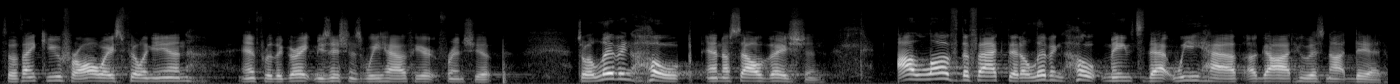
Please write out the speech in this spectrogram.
so thank you for always filling in and for the great musicians we have here at Friendship. So, a living hope and a salvation. I love the fact that a living hope means that we have a God who is not dead,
